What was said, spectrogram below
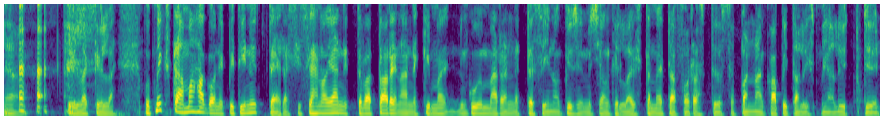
ja, kyllä, kyllä. Mutta miksi tämä Mahagoni piti nyt tehdä? Siis sehän on jännittävä tarina, ainakin mä niin kuin ymmärrän, että siinä on kysymys jonkinlaisesta metaforasta, jossa pannaan kapitalismia lyttyyn.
